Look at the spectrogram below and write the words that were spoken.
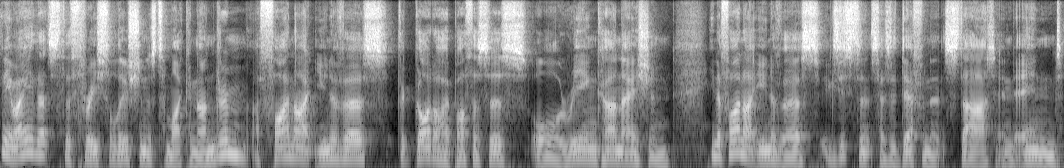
Anyway, that's the three solutions to my conundrum – a finite universe, the God hypothesis, or reincarnation. In a finite universe, existence has a definite start and end.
